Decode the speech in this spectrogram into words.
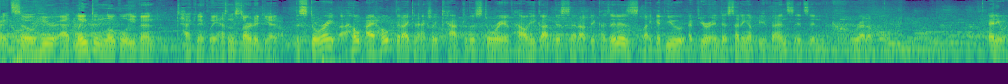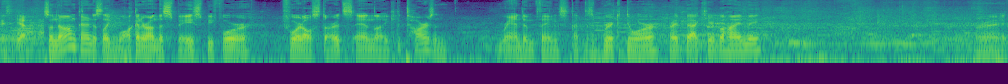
Right, so here at LinkedIn local event, technically it hasn't started yet. The story, I hope I hope that I can actually capture the story of how he got this set up because it is like if you if you're into setting up events, it's incredible. Anyways, yeah. So now I'm kind of just like walking around the space before before it all starts and like guitars and random things. Got this brick door right back here behind me. All right.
